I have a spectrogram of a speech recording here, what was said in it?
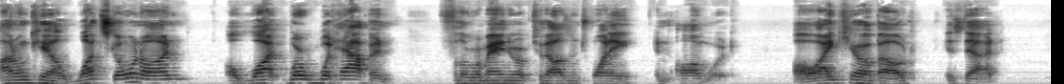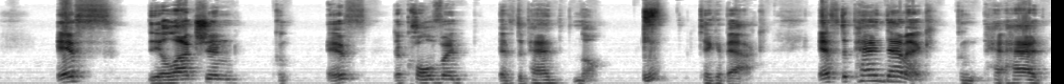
I don't care what's going on or what what what happened for the remainder of 2020 and onward. All I care about is that if the election, if the COVID, if the pan, no, take it back. If the pandemic had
